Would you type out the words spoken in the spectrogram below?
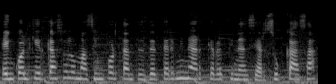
En cualquier caso, lo más importante es determinar que refinanciar su casa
